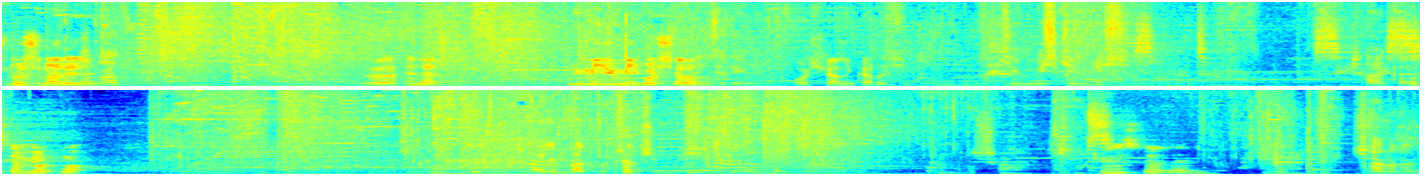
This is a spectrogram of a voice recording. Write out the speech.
Şuna şuna Lan Recep. abi. Öh. Helal. Yumi Yumi boş ver onu. Bence de Yumi. Hoş geldin kardeşim. Kimmiş kimmiş? Kanka. Totem yok mu? Halim bak bakayım kimmiş. Yunus verdi. Ananın.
